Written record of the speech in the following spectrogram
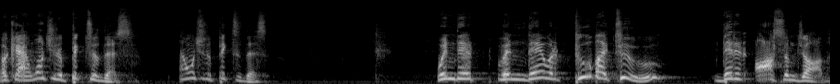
Okay, I want you to picture this. I want you to picture this. When they, when they were two by two, they did awesome job.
